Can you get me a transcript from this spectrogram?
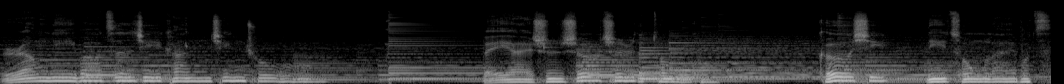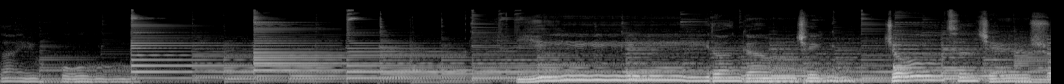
让你把自己看清楚，被爱是奢侈的痛苦，可惜你从来不在乎。一段感情就此结束，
